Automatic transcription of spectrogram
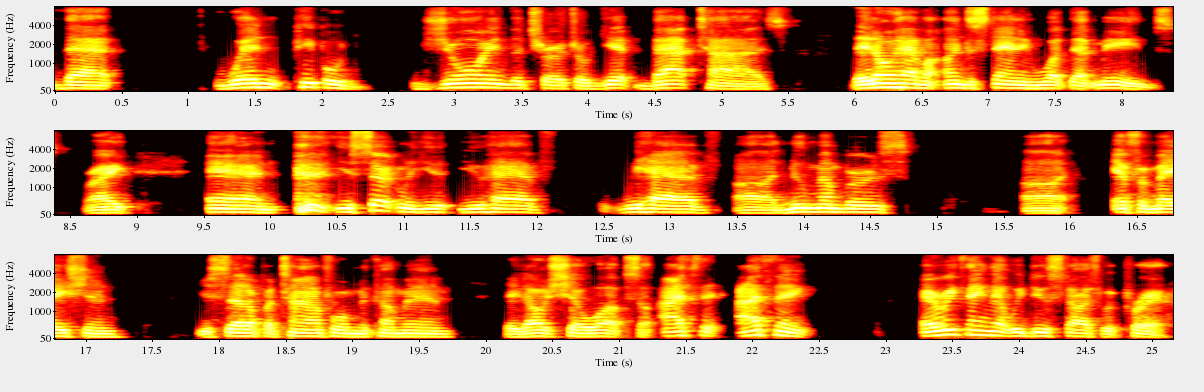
that when people join the church or get baptized, they don't have an understanding what that means, right? And you certainly you you have we have uh, new members, uh, information. You set up a time for them to come in. They don't show up. So I think I think everything that we do starts with prayer.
